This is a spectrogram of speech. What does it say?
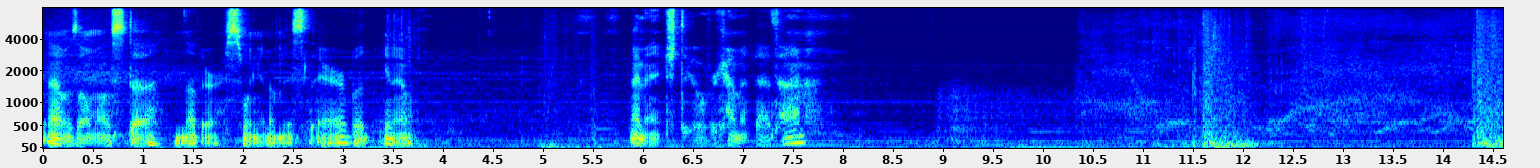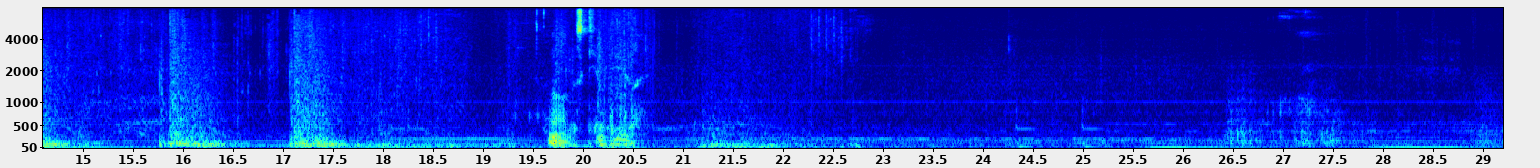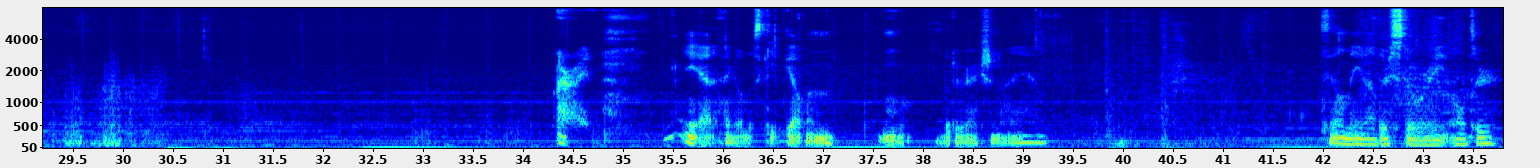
That was almost uh, another swing and a miss there, but you know. I managed to overcome it that time. I'll just kill you. Alright. Yeah, I think I'll just keep going the direction I am. Tell me another story, Alter.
